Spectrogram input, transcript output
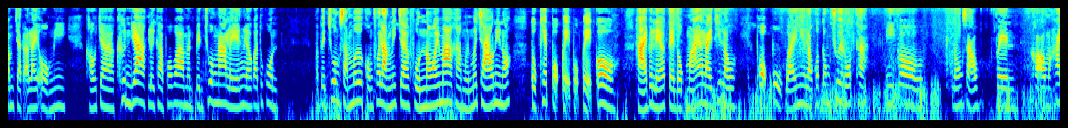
กำจัดอะไรออกนี่ เขาจะขึ้นยากเลยค่ะ เพราะว่ามันเป็นช่วงหน้าแล้งแล้วค่ะทุกคนมันเป็นช่วงซัมเมอร์ของฝรั่งนี่จะฝนน้อยมากค่ะ เหมือนเมื่อเช้านี่เนาะตกแค่โปาะเปะโปาะเปะก็หายไปแล้ว แต่ดอกไม้อะไรที่เราาะปลูกไว้นี่เราก็ต้องช่วยรดค่ะ นี่ก็น้องสาวแฟนเขาเอามาให้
